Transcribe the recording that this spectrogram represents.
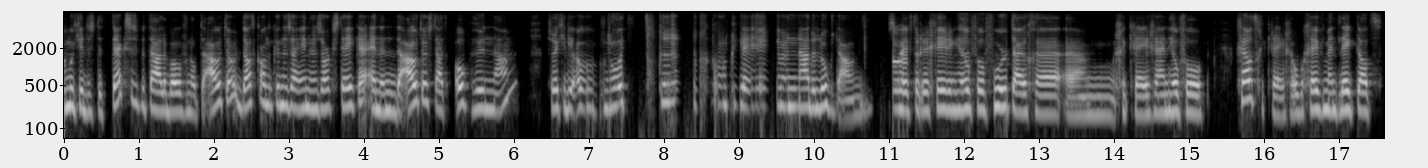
dan moet je dus de taxes betalen bovenop de auto. Dat kan, kunnen zij in hun zak steken. En de, de auto staat op hun naam. Zodat je die ook nooit terug kan claimen na de lockdown. Zo heeft de regering heel veel voertuigen um, gekregen en heel veel geld gekregen. Op een gegeven moment leek dat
